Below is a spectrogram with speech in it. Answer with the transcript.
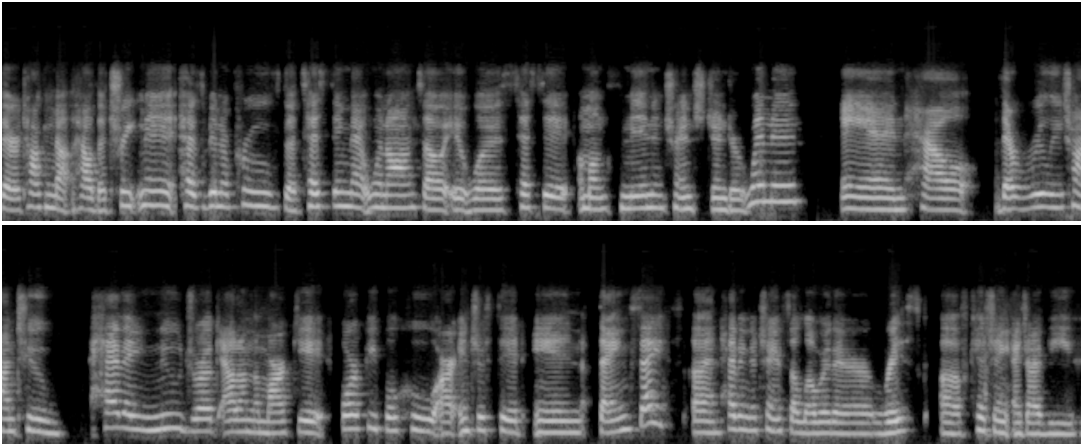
They're talking about how the treatment has been approved, the testing that went on. So it was tested amongst men and transgender women, and how they're really trying to have a new drug out on the market for people who are interested in staying safe and having a chance to lower their risk of catching HIV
